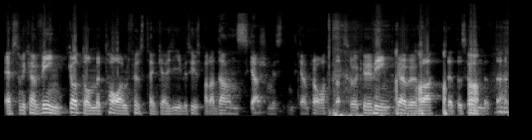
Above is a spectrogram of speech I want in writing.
eftersom vi kan vinka åt dem med talfel så tänker jag givetvis på alla danskar som inte kan prata. Så då kan vi vinka över vattnet och sundet där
